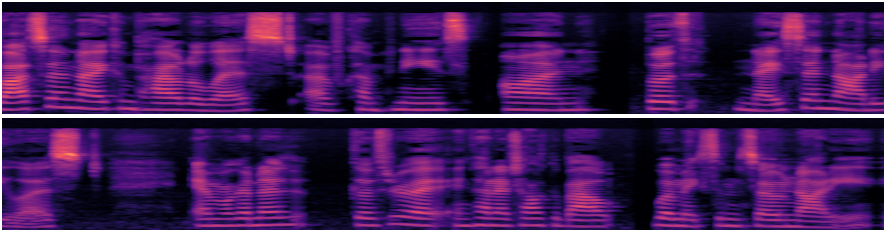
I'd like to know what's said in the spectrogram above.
Vattsa and I compiled a list of companies on both nice and naughty list, and we're gonna go through it and kind of talk about what makes them so naughty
